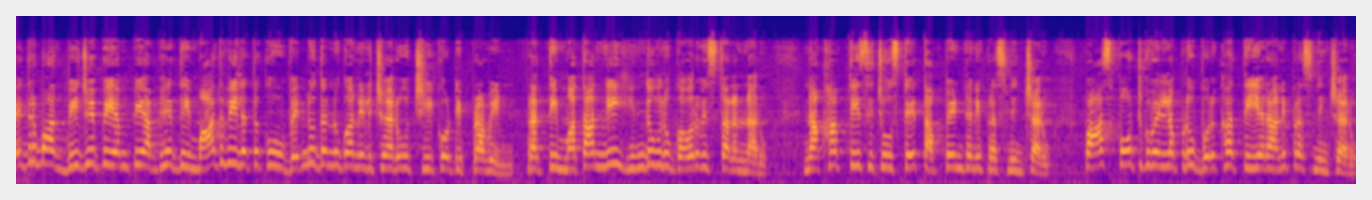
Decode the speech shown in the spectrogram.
హైదరాబాద్ బీజేపీ ఎంపీ అభ్యర్థి మాధవీలతకు వెన్నుదన్నుగా నిలిచారు చీకోటి ప్రవీణ్. ప్రతి మతాన్ని హిందువులు గౌరవిస్తారన్నారు. నఖాబ్ తీసి చూస్తే తప్పేంటని ప్రశ్నించారు. పాస్పోర్ట్కు వెళ్ళినప్పుడు బురఖా తీయరా అని ప్రశ్నించారు.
